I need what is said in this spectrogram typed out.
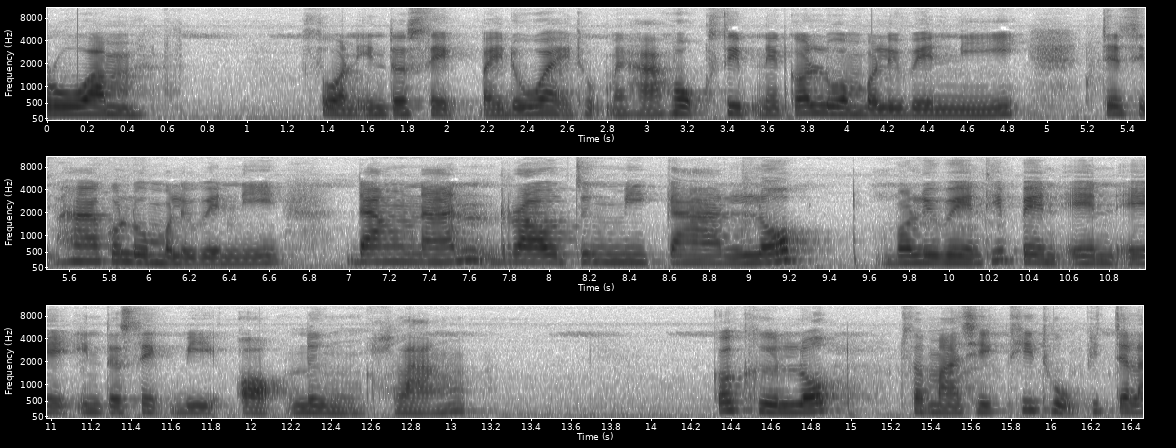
รวมส่วนอินเตอร์เซกไปด้วย ถูกไหมคะหกสิบเนี่ยก็รวมบริเวณนี้เจ็ดสิบห้าก็รวมบริเวณนี้ ดังนั้นเราจึงมีการลบ บริเวณที่เป็น NA intersect B ออกหนึ่งครั้ง ก็คือลบสมาชิกที่ถูกพิจาร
